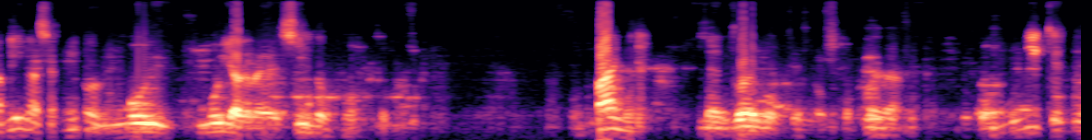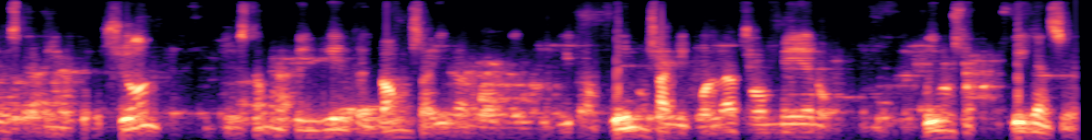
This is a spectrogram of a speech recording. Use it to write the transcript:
Amigas y amigos, muy, muy agradecido por que nos acompañen. Les ruego que los que puedan comuniquen esta inclusión. Estamos pendientes, vamos a ir a donde Fuimos a Nicolás Romero, fuimos, fíjense,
